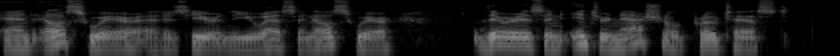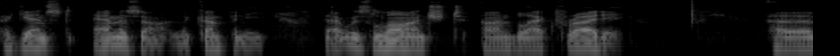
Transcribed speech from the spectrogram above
and elsewhere, that is here in the US and elsewhere, there is an international protest against Amazon, the company, that was launched on Black Friday. Uh,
